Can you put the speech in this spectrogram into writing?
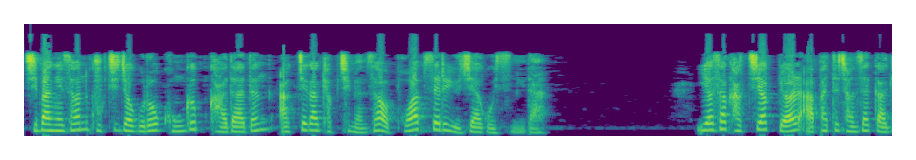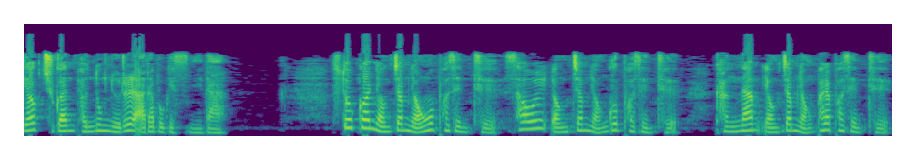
지방에선 국지적으로 공급 과다 등 악재가 겹치면서 보합세를 유지하고 있습니다. 이어서 각 지역별 아파트 전세 가격 주간 변동률을 알아보겠습니다. 수도권 0.05%, 서울 0.09%, 강남 0.08%,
